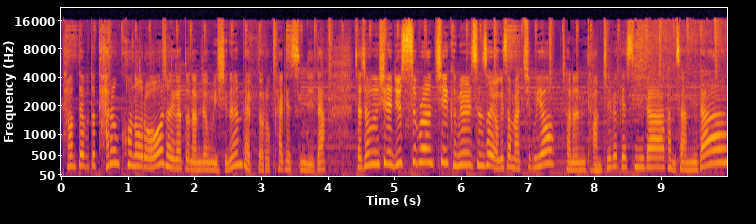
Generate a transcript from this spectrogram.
다음 때부터 다른 코너로 저희가 또 남정미 씨는 뵙도록 하겠습니다. 자, 정용실의 뉴스 브런치 금요일 순서 여기서 마치고요. 저는 다음 주에 뵙겠습니다. 감사합니다.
